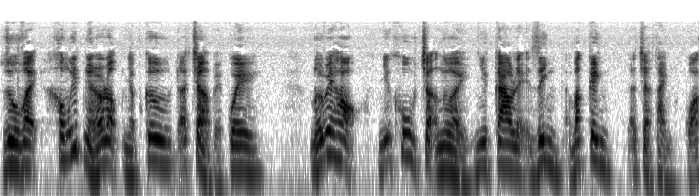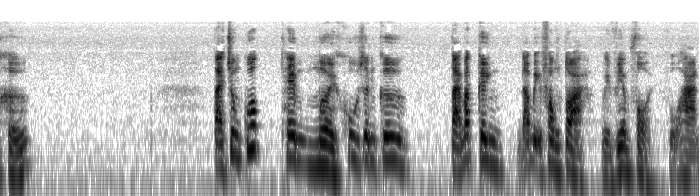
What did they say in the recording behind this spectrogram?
Dù vậy, không ít người lao động nhập cư đã trở về quê. Đối với họ, những khu chợ người như Cao Lệ Dinh ở Bắc Kinh đã trở thành quá khứ. Tại Trung Quốc, thêm 10 khu dân cư tại Bắc Kinh đã bị phong tỏa vì viêm phổi Vũ Hán.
